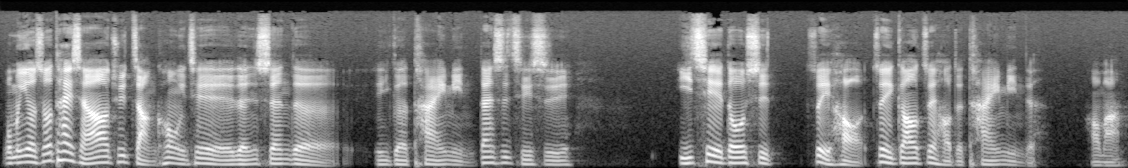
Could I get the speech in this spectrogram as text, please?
我们有时候太想要去掌控一切人生的。一个 timing，但是其实一切都是最好、最高、最好的 timing 的，好吗？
